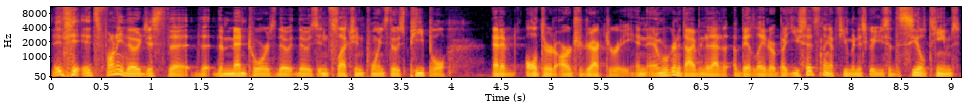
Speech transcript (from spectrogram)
It's, it's funny though, just the the, the mentors, the, those inflection points, those people that have altered our trajectory. And, and we're going to dive into that a bit later. But you said something a few minutes ago. You said the SEAL teams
